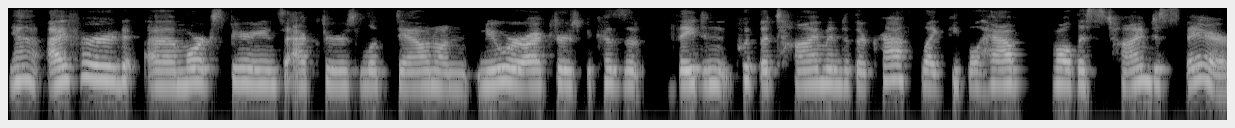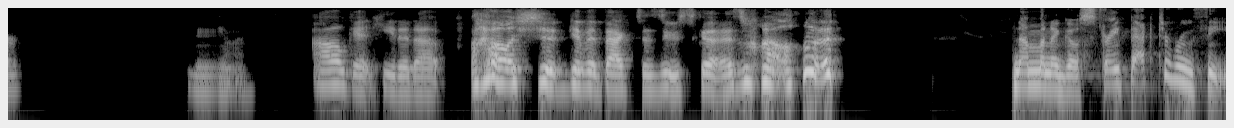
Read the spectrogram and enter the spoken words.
Yeah, I've heard uh, more experienced actors look down on newer actors because of they didn't put the time into their craft like people have all this time to spare. Man, I'll get heated up. I should give it back to Zuzka as well. And I'm gonna go straight back to Ruthie.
